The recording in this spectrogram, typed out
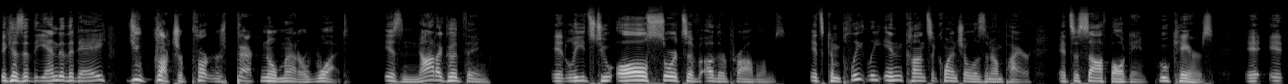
because at the end of the day, you got your partner's back no matter what, is not a good thing. It leads to all sorts of other problems. It's completely inconsequential as an umpire. It's a softball game. Who cares? It, it,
